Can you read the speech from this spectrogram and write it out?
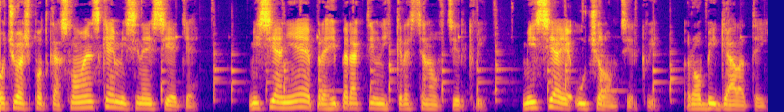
Počúvaš podcast slovenskej misijnej siete. Misia nie je pre hyperaktívnych kresťanov v cirkvi. Misia je účelom cirkvi. Robí Galatej.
